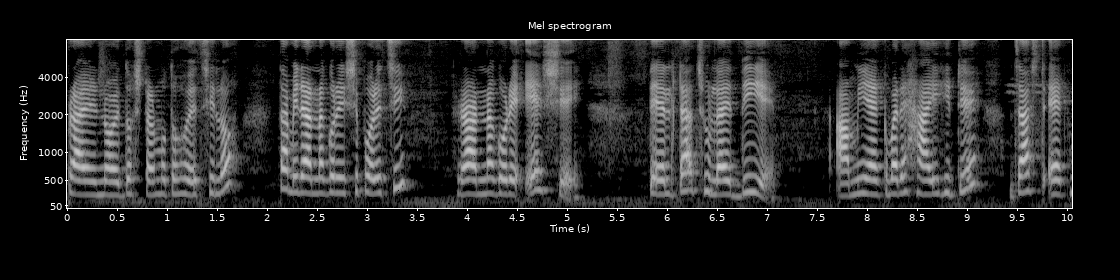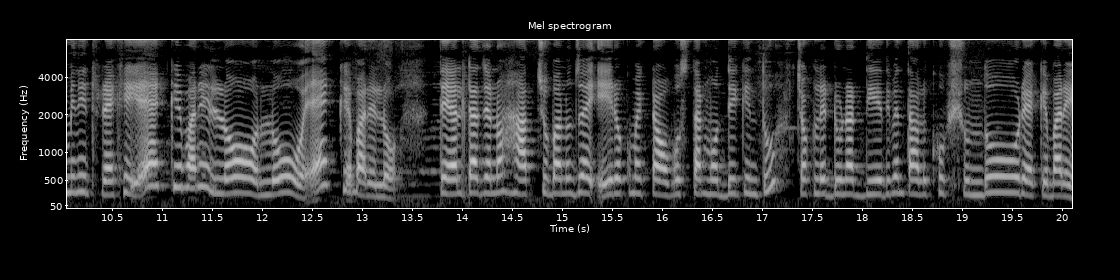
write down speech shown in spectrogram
প্রায় নয় দশটার মতো হয়েছিল। তো আমি রান্নাঘরে এসে পড়েছি। রান্নাঘরে এসে তেলটা চুলায় দিয়ে আমি একবারে হাই হিটে জাস্ট এক মিনিট রেখে একেবারে লো লো একেবারে লো তেলটা যেন হাত চুবানো যায় এইরকম একটা অবস্থার মধ্যে কিন্তু চকলেট ডোনাট দিয়ে দিবেন, তাহলে খুব সুন্দর একেবারে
